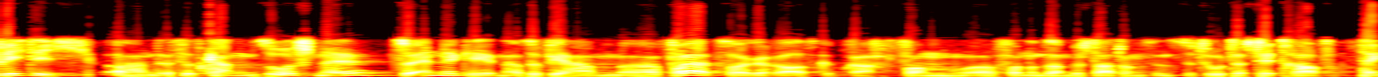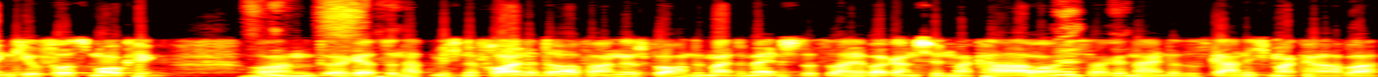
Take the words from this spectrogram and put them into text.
Richtig. Und es, kann so schnell zu Ende gehen. Also wir haben äh, Feuerzeuge rausgebracht vom, äh, von unserem Bestattungsinstitut. Da steht drauf, thank you for smoking. Und äh, gestern hat mich eine Freundin darauf angesprochen und meinte, Mensch, das sei aber ganz schön makaber. Und ich sage, nein, das ist gar nicht makaber.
